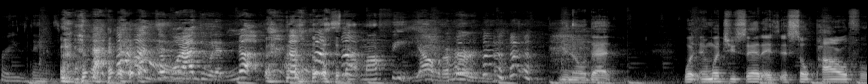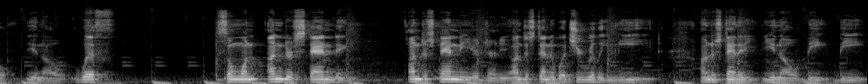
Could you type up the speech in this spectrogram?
praise dance, I'm not doing what I do it enough. stop my feet, y'all would have heard me. you know that what and what you said is, is so powerful you know with someone understanding understanding your journey understanding what you really need understanding you know the the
